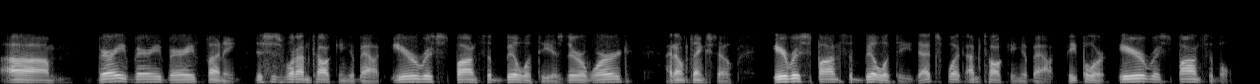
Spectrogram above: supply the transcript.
Um, very, very, very funny. This is what I'm talking about. Irresponsibility. Is there a word? I don't think so. Irresponsibility. That's what I'm talking about. People are irresponsible.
